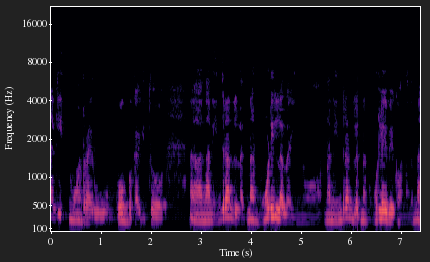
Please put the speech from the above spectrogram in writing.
ಆಗಿ ಮೋಹನ್ ರಾಯರು ಹೋಗ್ಬೇಕಾಗಿತ್ತು. ನಾನು ಇಂದಿರಾನ್ ಲಗ್ನ ನೋಡಿಲ್ಲಲ್ಲ ಇನ್ನು. ನಾನು ಇಂದಿರಾನ್ ಲಗ್ನ ನೋಡಲೇಬೇಕು ಅನ್ನೋದನ್ನ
